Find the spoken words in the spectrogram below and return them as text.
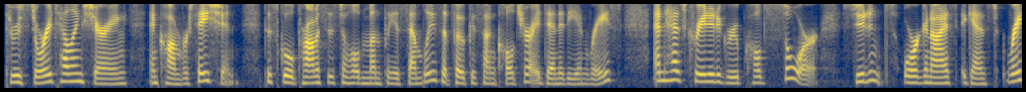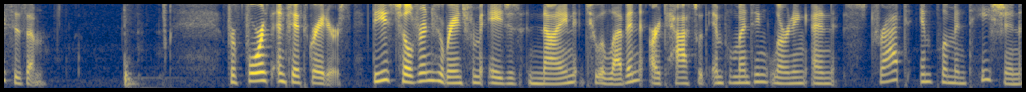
through storytelling, sharing, and conversation. The school promises to hold monthly assemblies that focus on culture, identity, and race, and has created a group called SOAR Students Organized Against Racism for fourth and fifth graders. These children, who range from ages 9 to 11, are tasked with implementing, learning, and strat implementation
